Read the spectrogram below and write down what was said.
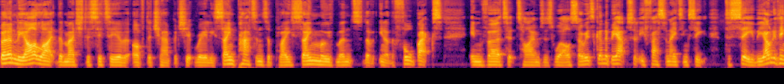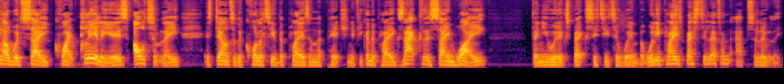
burnley are like the manchester city of, of the championship really same patterns of play same movements the you know the fullbacks invert at times as well so it's going to be absolutely fascinating see, to see the only thing i would say quite clearly is ultimately it's down to the quality of the players on the pitch and if you're going to play exactly the same way then you would expect City to win. But will he play his best 11? Absolutely.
